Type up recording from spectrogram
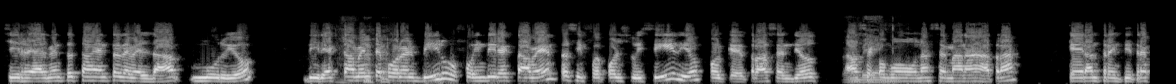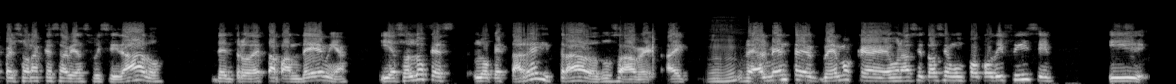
si realmente esta gente de verdad murió directamente por el virus, fue indirectamente, si fue por suicidio, porque trascendió hace como unas semanas atrás que eran 33 personas que se habían suicidado dentro de esta pandemia. Y eso es lo que, lo que está registrado, tú sabes. Hay, realmente vemos que es una situación un poco difícil y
